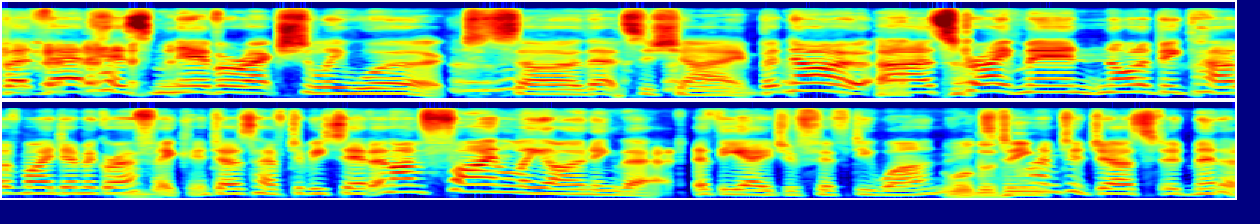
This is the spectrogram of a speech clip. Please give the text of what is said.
but that has never actually worked, so that's a shame. But no, uh, straight men not a big part of my demographic. It does have to be said, and I'm finally owning that at the age of 51. Well, the it's thing- time to just admit it.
